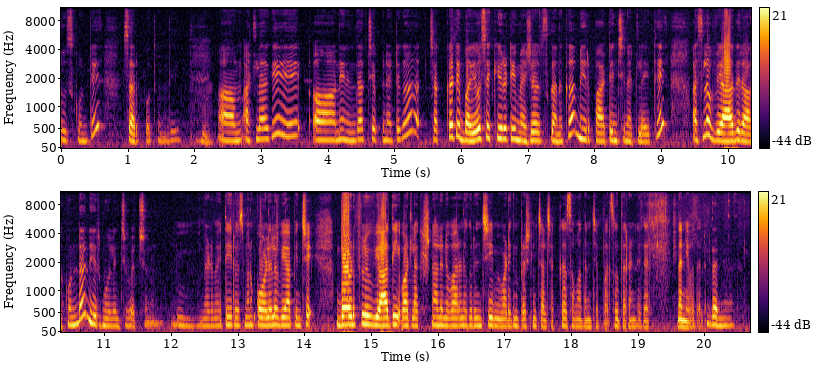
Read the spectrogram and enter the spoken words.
చూసుకుంటే సరిపోతుంది. అట్లాగే నేను ఇందాక చెప్పినట్టుగా చక్కటి బయోసెక్యూరిటీ మెజర్స్ కనుక మీరు పాటించినట్లయితే అసలు వ్యాధి రాకుండా నిర్మూలించవచ్చును. మేడం అయితే ఈరోజు మనం కోళ్ళలో వ్యాపించే బర్డ్ ఫ్లూ వ్యాధి వాటి లక్షణాల నివారణ గురించి మేము అడిగిన ప్రశ్నలు చాలా చక్కగా సమాధానం చెప్పారు. సుధారాణి గారు ధన్యవాదాలు. ధన్యవాదాలు.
